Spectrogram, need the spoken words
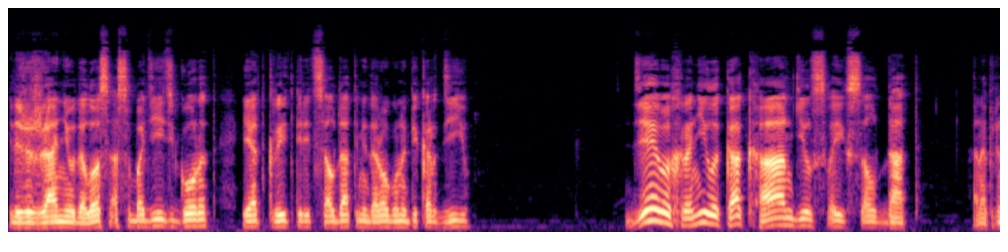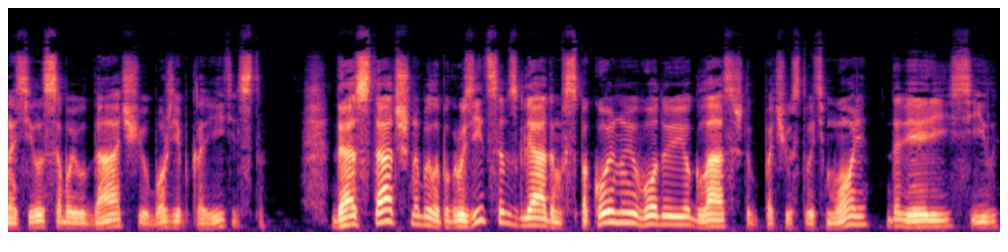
или же Жанне удалось освободить город — и открыть перед солдатами дорогу на Пикардию. Дева хранила как ангел своих солдат. Она приносила с собой удачу, Божье покровительство. Достаточно было погрузиться взглядом в спокойную воду ее глаз, чтобы почувствовать море доверия и силы.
